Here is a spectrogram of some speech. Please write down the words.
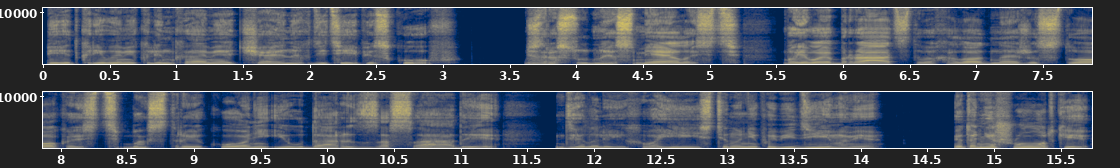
перед кривыми клинками отчаянных детей песков. Безрассудная смелость, боевое братство, холодная жестокость, быстрые кони и удары с засады делали их воистину непобедимыми. Это не шутки,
